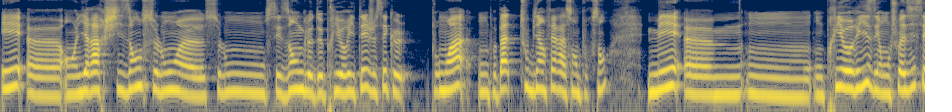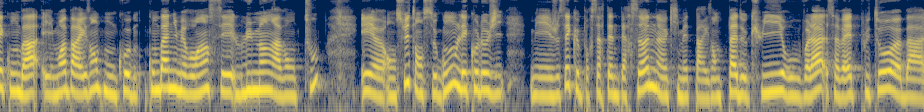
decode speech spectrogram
et euh, en hiérarchisant selon, euh, selon ses angles de priorité. Je sais que pour moi, on ne peut pas tout bien faire à 100%, mais euh, on, priorise et on choisit ses combats. Et moi, par exemple, mon combat numéro un, c'est l'humain avant tout, et ensuite, en second, l'écologie. Mais je sais que pour certaines personnes qui mettent par exemple pas de cuir ou voilà, ça va être plutôt bah,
